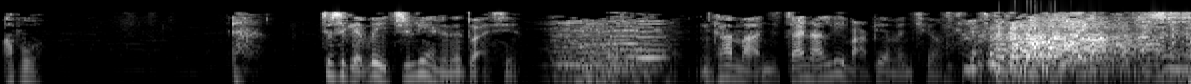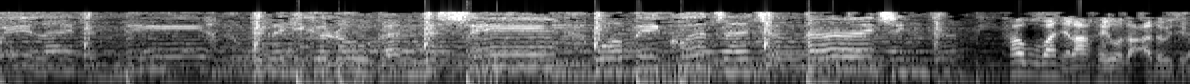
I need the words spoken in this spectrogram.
啊不，这是给未知恋人的短信。你看吧，你宅男立马变文青。他要不把你拉黑，我咋都行。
